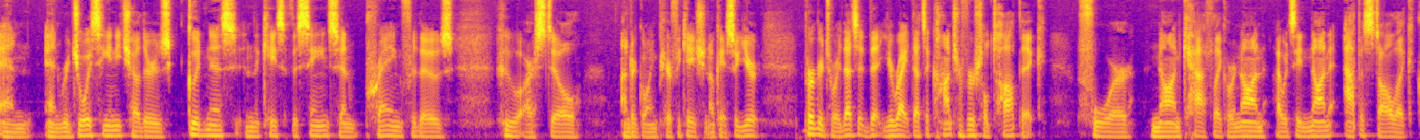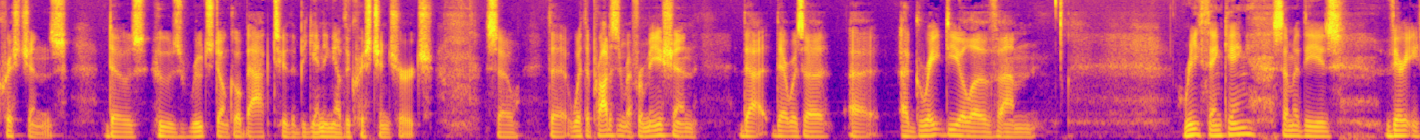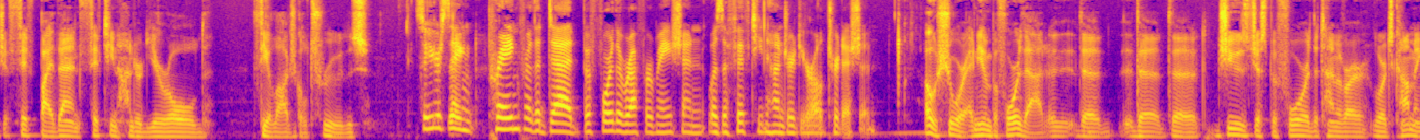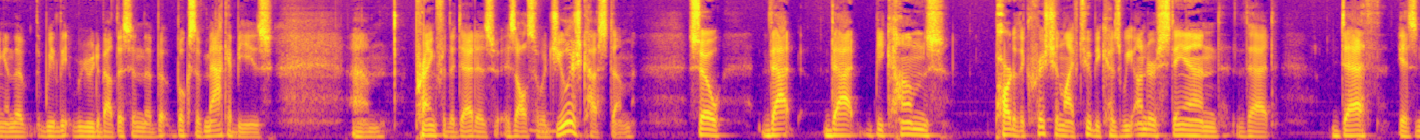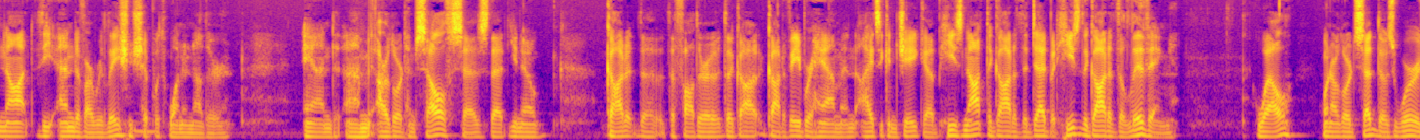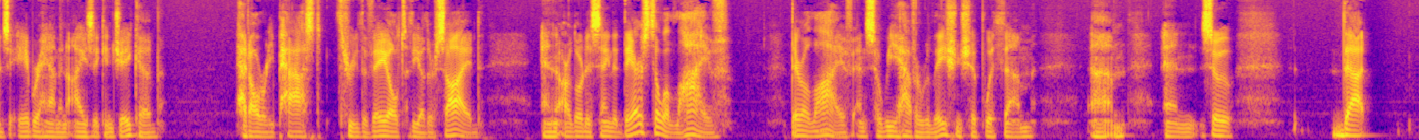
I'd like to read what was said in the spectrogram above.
and and rejoicing in each other's goodness in the case of the saints and praying for those who are still undergoing purification. Okay, so you're purgatory. That's a, that you're right. That's a controversial topic for non-Catholic or non I would say non-apostolic Christians, those whose roots don't go back to the beginning of the Christian church. So the with the Protestant Reformation, that there was a a, a great deal of um, rethinking some of these very ancient, by then, 1500 year old theological truths. So you're saying praying for the dead before the Reformation was a 1500 year old tradition? Oh, sure, and even before that, uh, the the the Jews just before the time of our Lord's coming, and the, we, we read about this in the books of Maccabees. Um, praying for the dead is is also a Jewish custom, so that that becomes part of the Christian life too, because we understand that death is not the end of our relationship with one another, and um, our Lord Himself says that you know God, the, the Father, the God, God of Abraham and Isaac and Jacob, he's not the God of the dead, but he's the God of the living. Well, when our Lord said those words, Abraham and Isaac and Jacob had already passed through the veil to the other side. And our Lord is saying that they are still alive. They're alive. And so we have a relationship with them. Um, and so that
